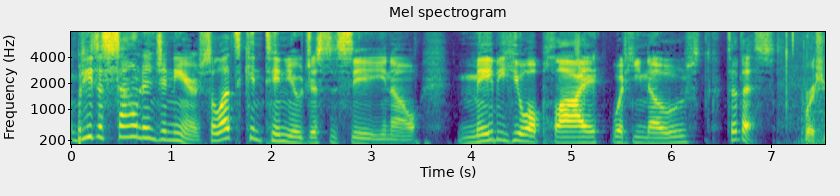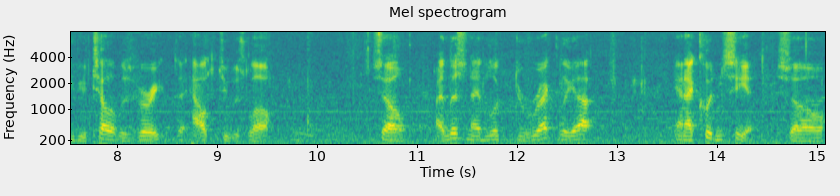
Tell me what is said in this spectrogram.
But he's a sound engineer, so let's continue just to see, you know, maybe he will apply what he knows to this. Of course, You could tell it was very, the altitude was low. So I listened, I looked directly up, and I couldn't see it. So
